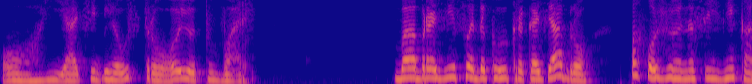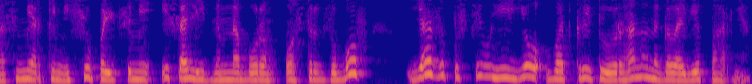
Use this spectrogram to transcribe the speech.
«О, я тебе устрою, тварь!» Вообразив эдакую крокозябру, похожую на слизняка с меркими щупальцами и солидным набором острых зубов, я запустил ее в открытую рану на голове парня.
